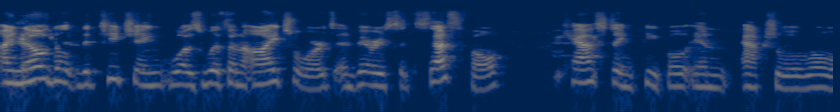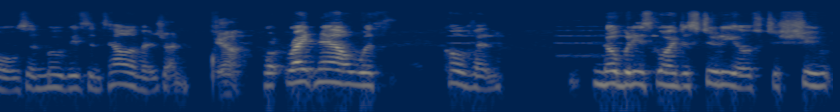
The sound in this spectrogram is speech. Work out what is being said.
I know that the teaching was with an eye towards and very successful casting people in actual roles in movies and television. Yeah. But right now with COVID, nobody's going to studios to shoot.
